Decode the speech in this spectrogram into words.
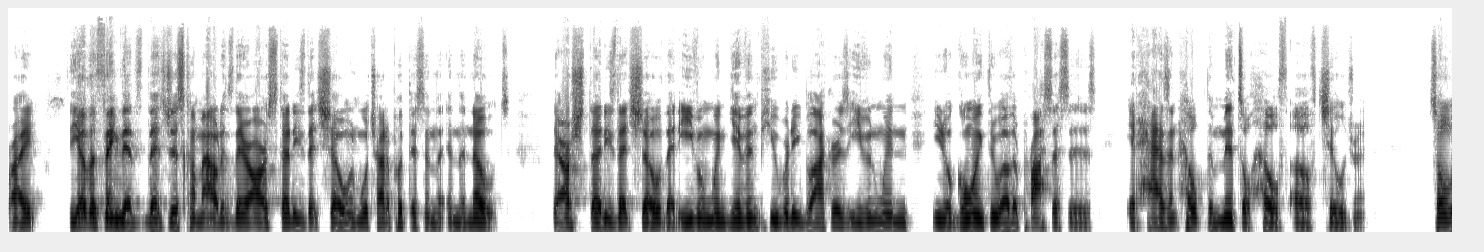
right? The other thing that's that's just come out is there are studies that show, and we'll try to put this in the in the notes. There are studies that show that even when given puberty blockers, even when you know going through other processes, it hasn't helped the mental health of children. So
